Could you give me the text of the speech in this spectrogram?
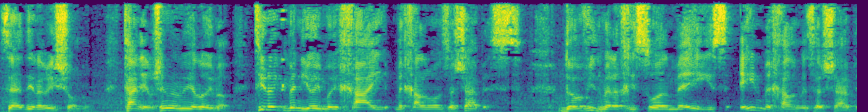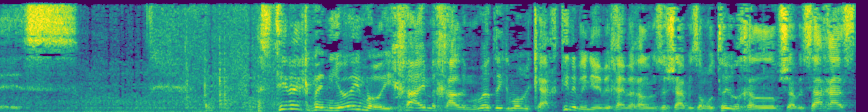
זה הדין הראשון. תניא, רושמים לי אלוהים, תינוק בן יוימוי חי מחל מובס השבס. דוד מלך ישראל מאיס, אין מחל מובס השבס. אז תינוק בן יוימוי חי מחלם, אומרת הגמורי כך, תינוק בן יוימוי חי מחלם זה שבס, אמרתו יוכל עליו שבס אחס,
